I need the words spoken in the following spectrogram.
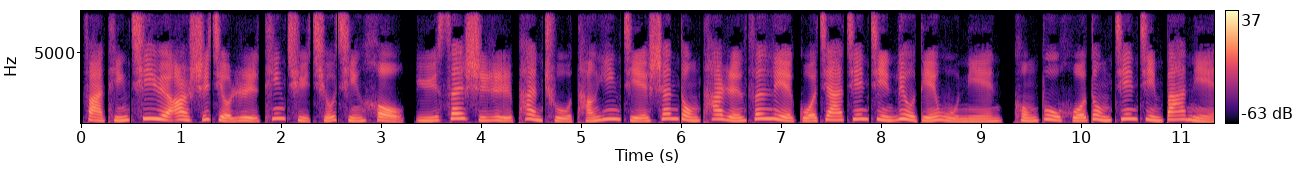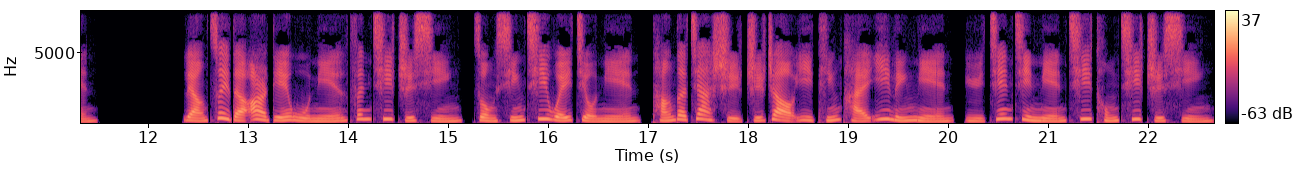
法庭七月二十九日听取求情后，于三十日判处唐英杰煽动他人分裂国家监禁六点五年，恐怖活动监禁八年，两罪的二点五年分期执行，总刑期为九年。唐的驾驶执照亦停牌一零年，与监禁年期同期执行。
